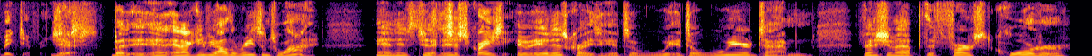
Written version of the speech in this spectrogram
Big difference. Yes. yes. But, and I give you all the reasons why and it's just it's just crazy. It, it is crazy. It's a it's a weird time. Finishing up the first quarter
